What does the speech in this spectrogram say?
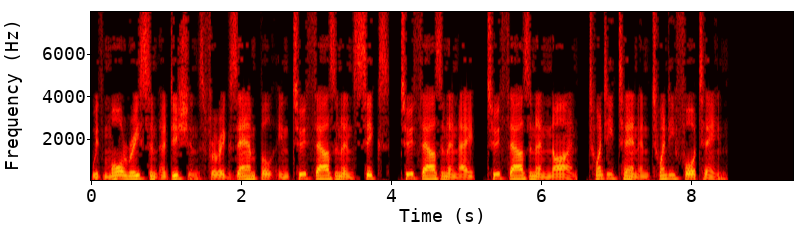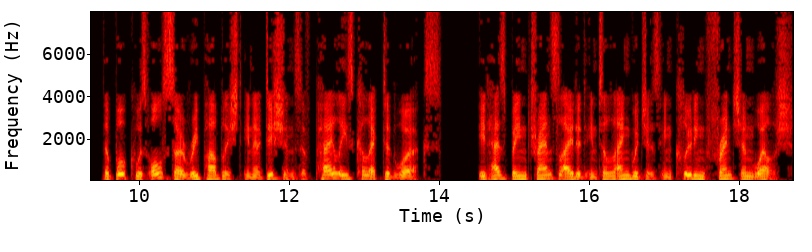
with more recent editions for example in 2006, 2008, 2009, 2010 and 2014. The book was also republished in editions of Paley's collected works. It has been translated into languages including French and Welsh.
